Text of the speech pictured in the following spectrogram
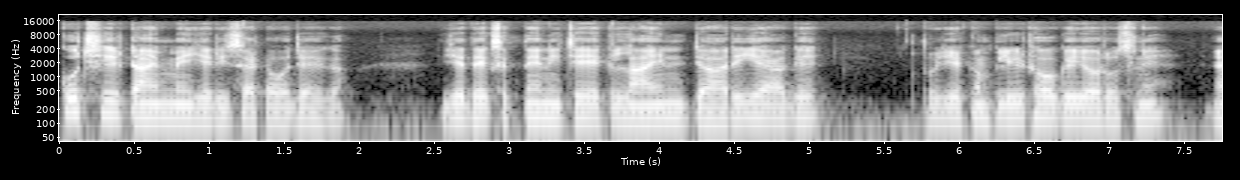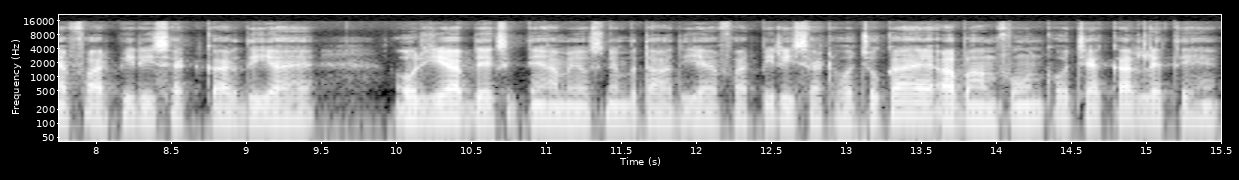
कुछ ही टाइम में ये रीसेट हो जाएगा। ये देख सकते हैं, नीचे एक लाइन जा रही है आगे। तो ये कंप्लीट हो गई और उसने एफ़ आर पी रीसेट कर दिया है। और ये आप देख सकते हैं, हमें उसने बता दिया एफ़ आर पी रीसेट हो चुका है। अब हम फ़ोन को चेक कर लेते हैं।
